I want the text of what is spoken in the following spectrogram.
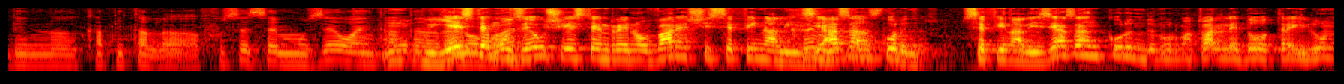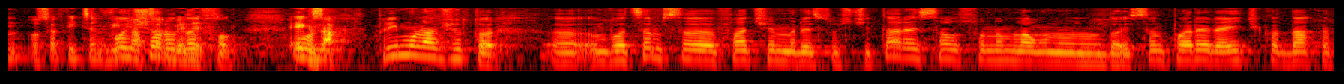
din uh, capitală. Fusese muzeu, a intrat în Este renovări. muzeu și este în renovare și se finalizează Când? în Asta curând. înțeleg. Se finalizează în curând, în următoarele două, trei luni o să fiți invitați să Foișorul de vedeți. foc. Exact. Bun. Primul ajutor. Uh, Învățăm să facem resuscitare sau sunăm la 112? Sunt păreri aici că dacă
